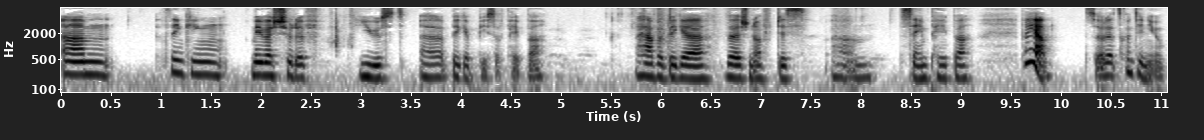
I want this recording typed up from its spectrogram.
Um, thinking maybe I should have used a bigger piece of paper. I have a bigger version of this um, same paper. But yeah, so let's continue.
